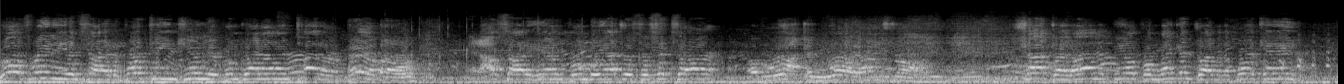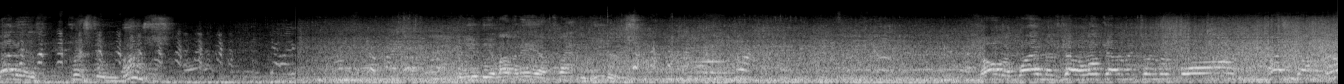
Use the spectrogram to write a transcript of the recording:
Row three to the inside, the 14 junior from Grand Island, Tyler Barabo. And outside of him, from Beatrice, the 6R of Rock and Roy Armstrong. Shotgun on the field from Lincoln, driving the 4K. That is Kristen Bruce. The 11A of Clanton Peters. The flagman's got to look at him and turn the four. Tightened on the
